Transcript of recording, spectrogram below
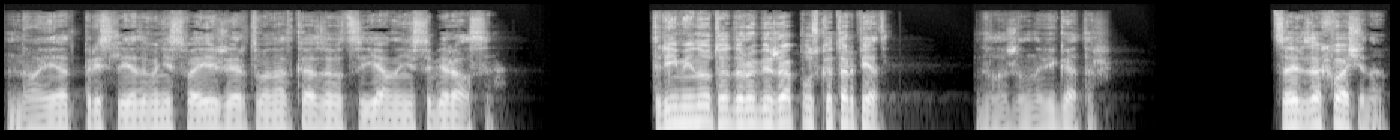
Но и от преследования своей жертвы он отказываться явно не собирался. «Три минуты до рубежа пуска торпед», — доложил навигатор. «Цель захвачена.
